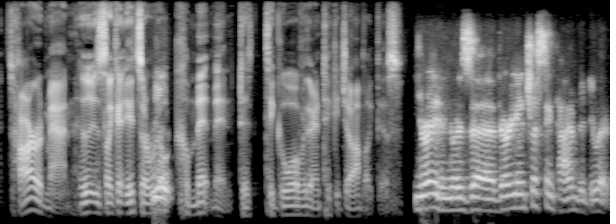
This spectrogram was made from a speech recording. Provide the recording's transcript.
It's hard, man. It's like a, it's a real commitment to, to go over there and take a job like this. You're right, and it was a very interesting time to do it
